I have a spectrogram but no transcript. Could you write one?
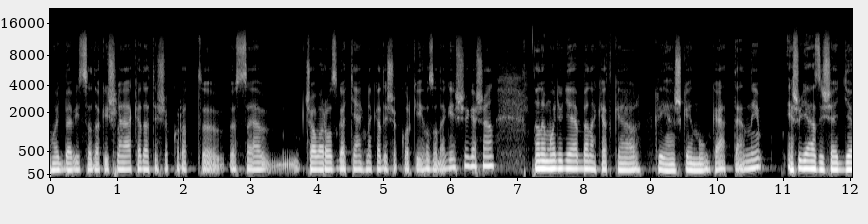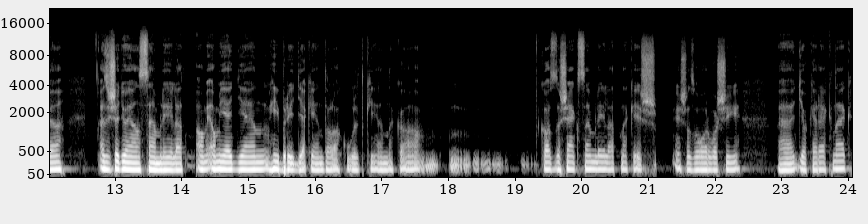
hogy beviszed a kis lelkedet, és akkor ott összecsavarozgatják neked, és akkor kihozod egészségesen, hanem hogy ugye ebben neked kell kliensként munkát tenni. És ugye ez is egy, ez is egy olyan szemlélet, ami, ami egy ilyen hibridjeként alakult ki ennek a gazdaság szemléletnek és, és az orvosi gyökereknek.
